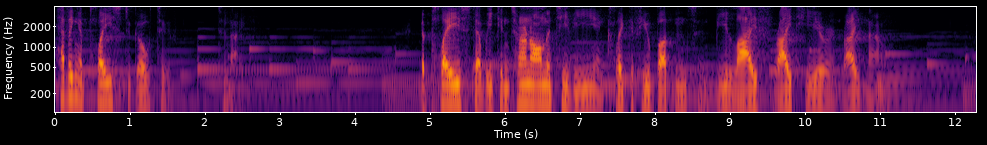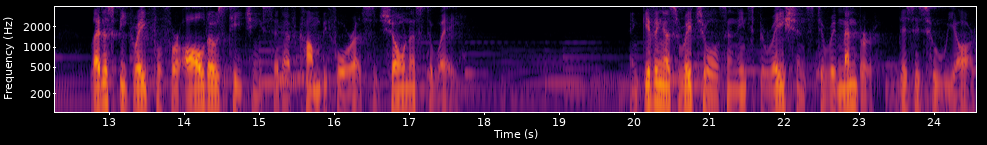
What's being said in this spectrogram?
having a place to go to tonight. A place that we can turn on the TV and click a few buttons and be live right here and right now. Let us be grateful for all those teachings that have come before us and shown us the way, and giving us rituals and inspirations to remember this is who we are.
